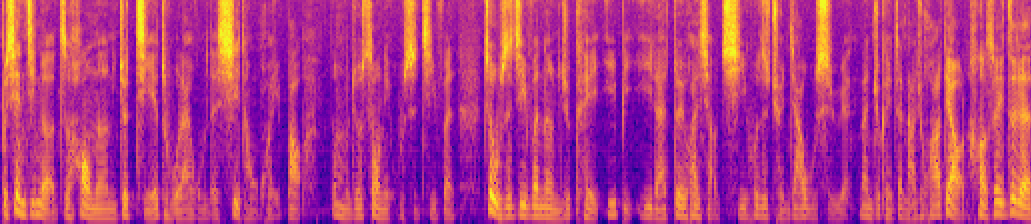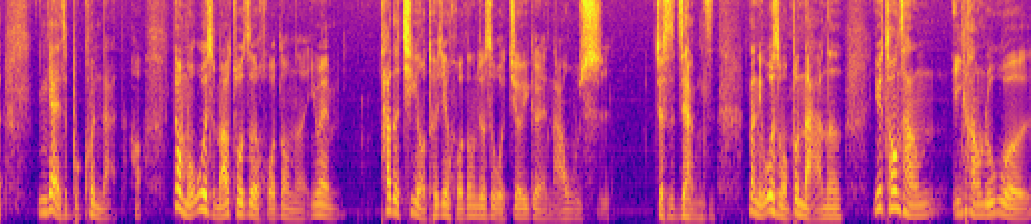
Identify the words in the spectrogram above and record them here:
不限金额之后呢，你就截图来我们的系统回报，那我们就送你五十积分。这五十积分呢，你就可以一比一来兑换小七或者全家五十元，那你就可以再拿去花掉了哈。所以这个应该也是不困难。好，那我们为什么要做这个活动呢？因为他的亲友推荐活动就是我就一个人拿五十，就是这样子。那你为什么不拿呢？因为通常银行如果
